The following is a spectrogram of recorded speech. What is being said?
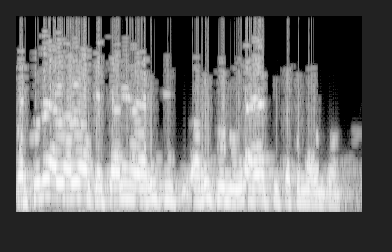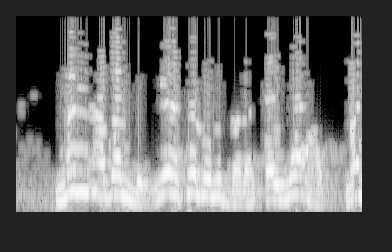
War ayaa u arkaysaan inay arrintiinu ilaahay agtiisa ku noqon doonto man adallu yaa ka lumid badan ay laa axad man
